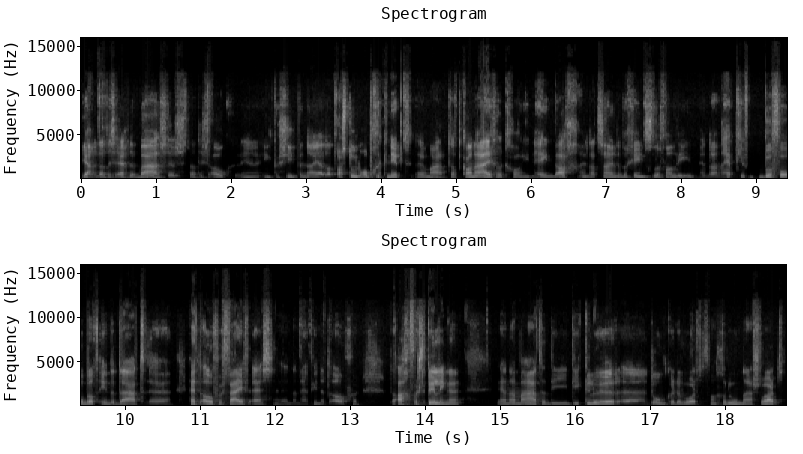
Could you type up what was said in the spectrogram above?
Ja, dat is echt de basis. Dat is ook in, in principe, nou ja, dat was toen opgeknipt, uh, maar dat kan eigenlijk gewoon in één dag. En dat zijn de beginselen van Lean. En dan heb je bijvoorbeeld inderdaad het over 5S. En dan heb je het over de acht verspillingen. En naarmate die, die kleur donkerder wordt, van groen naar zwart,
